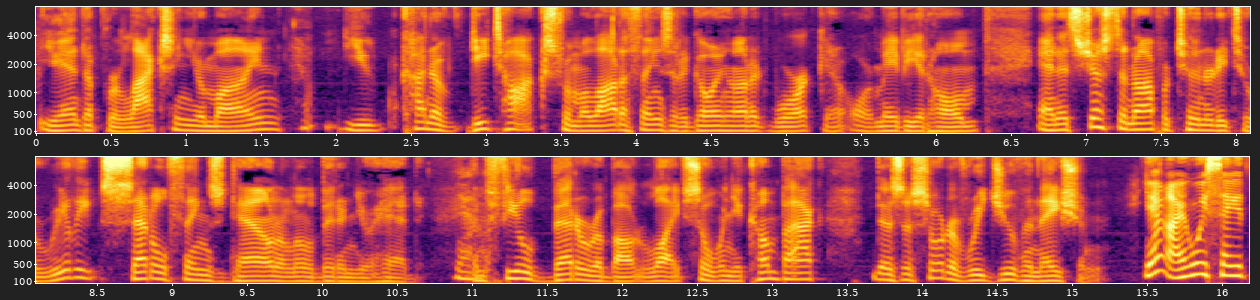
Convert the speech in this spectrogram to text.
You end up relaxing your mind. You kind of detox from a lot of things that are going on at work or maybe at home. And it's just an opportunity to really settle things down a little bit in your head Yeah. and feel better about life. So when you come back, there's a sort of rejuvenation. Yeah, I always say it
